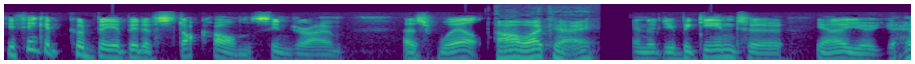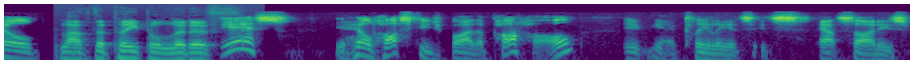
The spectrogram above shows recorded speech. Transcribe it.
you think it could be a bit of Stockholm syndrome as well? Oh, okay. And that you begin to, you know, you, you're held, Love the people that have. yes, you're held hostage by the pothole. It, you know, clearly it's it's outside his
